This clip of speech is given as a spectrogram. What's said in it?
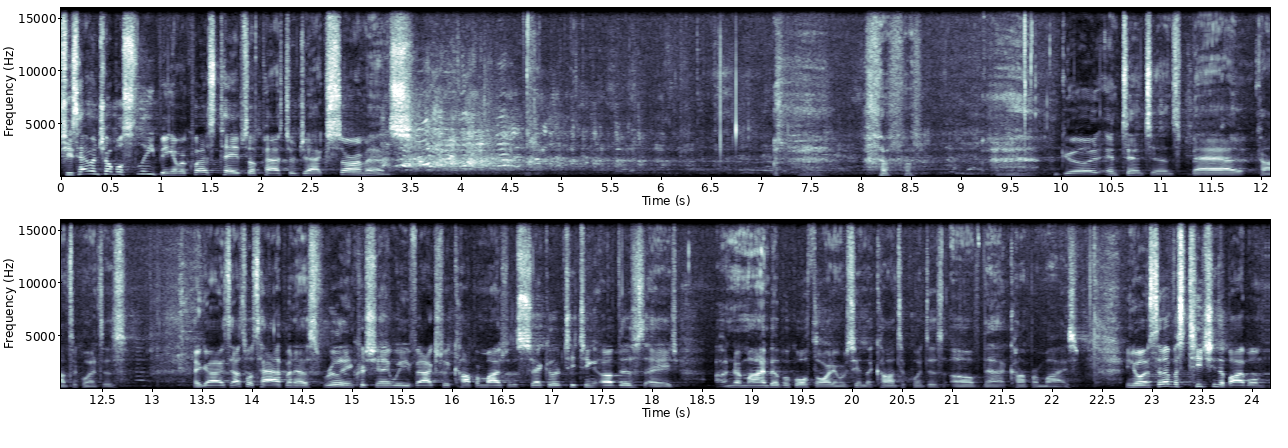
She's having trouble sleeping and requests tapes of Pastor Jack's sermons. Good intentions, bad consequences. And guys, that's what's happened as really in Christianity, we've actually compromised with the secular teaching of this age, undermined biblical authority, and we're seeing the consequences of that compromise. You know, instead of us teaching the Bible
